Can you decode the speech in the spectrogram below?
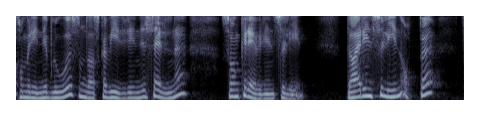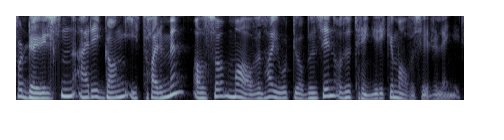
kommer inn i blodet, som da skal videre inn i cellene, som krever insulin. Da er insulin oppe, fordøyelsen er i gang i tarmen, altså maven har gjort jobben sin, og du trenger ikke mavesyre lenger.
